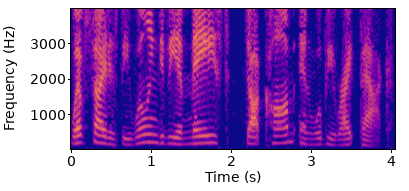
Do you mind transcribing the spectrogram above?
website is bewillingtobeamazed.com, and we'll be right back.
